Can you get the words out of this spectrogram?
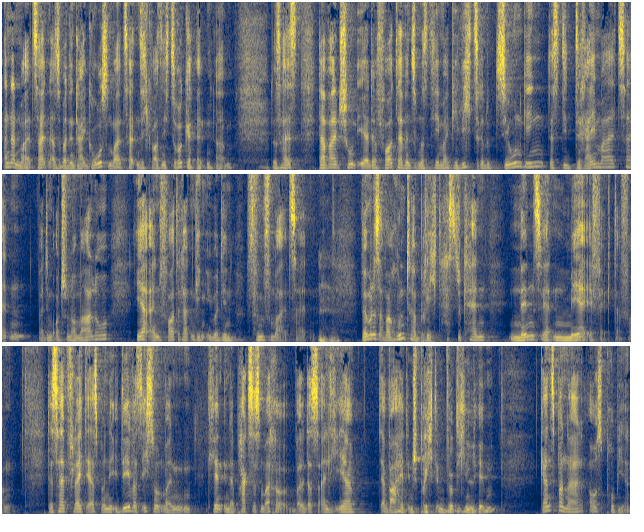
anderen Mahlzeiten, also bei den drei großen Mahlzeiten, sich quasi nicht zurückgehalten haben. Das heißt, da war halt schon eher der Vorteil, wenn es um das Thema Gewichtsreduktion ging, dass die drei Mahlzeiten bei dem Otto Normalo eher einen Vorteil hatten gegenüber den fünf Mahlzeiten. Mhm. Wenn man das aber runterbricht, hast du keinen nennenswerten Mehreffekt davon. Deshalb vielleicht erstmal eine Idee, was ich so mit meinen Klienten in der Praxis mache, weil das eigentlich eher der Wahrheit entspricht im wirklichen Leben. Ganz banal ausprobieren.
